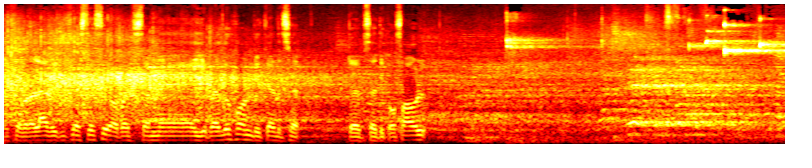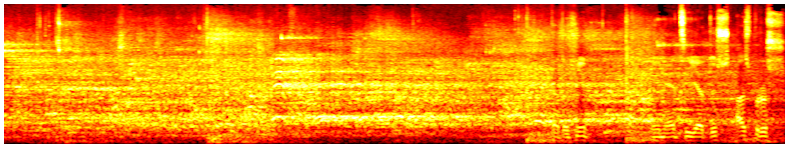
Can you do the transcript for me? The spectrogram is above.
Έχει προλάβει και είχε στηθεί ο παίκτης των ε, γηπεδούχων, του κέρδισε το επιθετικό φάουλ. Κατοχή είναι έτσι για τους άσπρους.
